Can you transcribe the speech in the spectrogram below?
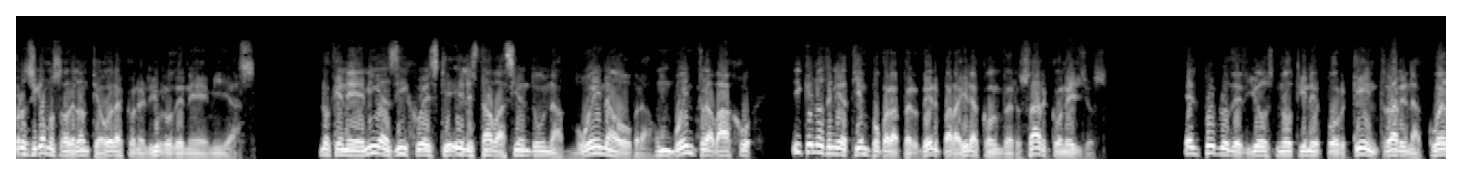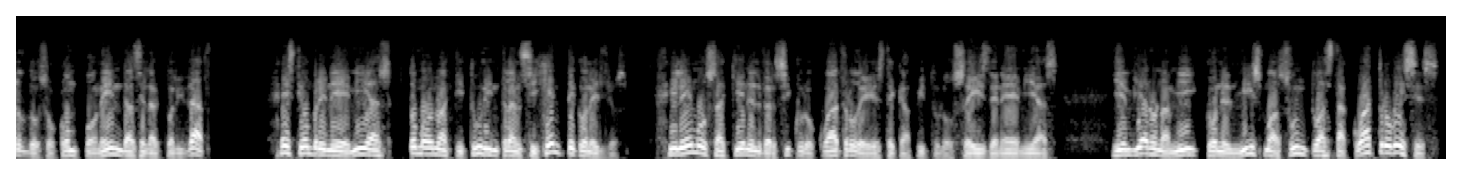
Prosigamos adelante ahora con el libro de Nehemías. Lo que Nehemías dijo es que él estaba haciendo una buena obra, un buen trabajo, y que no tenía tiempo para perder para ir a conversar con ellos. El pueblo de Dios no tiene por qué entrar en acuerdos o componendas en la actualidad. Este hombre Nehemías toma una actitud intransigente con ellos. Y leemos aquí en el versículo 4 de este capítulo 6 de Nehemías, y enviaron a mí con el mismo asunto hasta cuatro veces,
